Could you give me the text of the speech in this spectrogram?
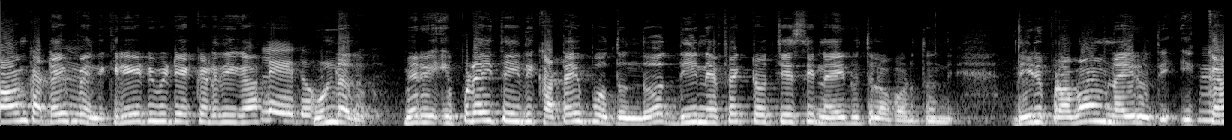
భాగం కట్ అయిపోయింది క్రియేటివిటీ ఎక్కడిదిగా. ఉండదు. మీరు ఎప్పుడైతే ఇది కట్ అయిపోతుందో దీని ఎఫెక్ట్ వచ్చేసి నైరుతిలో పడుతుంది. దీని ప్రభావం నైరుతి. ఇక్కడ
